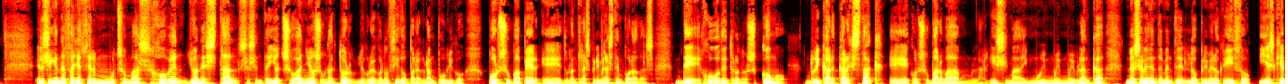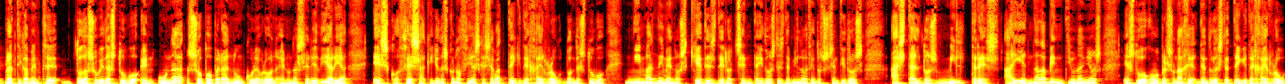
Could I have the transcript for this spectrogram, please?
El siguiente fallecer mucho más joven, John Stahl, 68 años, un actor yo creo conocido para el gran público por su papel eh, durante las primeras temporadas de Juego de Tronos como Richard Karkstack, eh, con su barba larguísima y muy, muy, muy blanca, no es evidentemente lo primero que hizo, y es que prácticamente toda su vida estuvo en una soap opera, en un culebrón, en una serie diaria escocesa que yo desconocía, es que se llama Take the High Road, donde estuvo ni más ni menos que desde el 82, desde 1982 hasta el 2003. Ahí en nada, 21 años, estuvo como personaje dentro de este Take the High Road,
